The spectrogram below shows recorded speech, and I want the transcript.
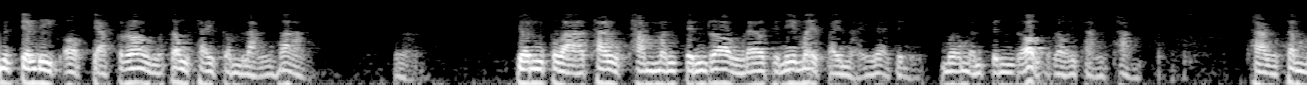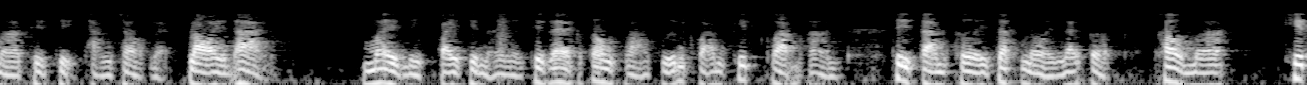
มันจะหลีกออกจากร่องต้องใช้กำลังบ้าง จนกว่าทางธรรมมันเป็นร่องแล้วทีนี้ไม่ไปไหนแล้วทีนี้ เมื่อมันเป็นร่องรอยทางธรรมทางสมาธิทางชอบแหละปล่อยได้ ไม่หลีกไปที่ไหนเลยที่แรกก็ต้องฝ่าฝืนความคิดความอ่าน ที่ตามเคยสักหน่อยแล้วก็เข้ามาคิด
